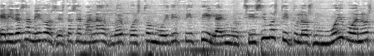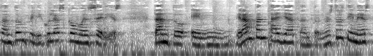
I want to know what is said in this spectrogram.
Queridos amigos, esta semana os lo he puesto muy difícil. Hay muchísimos títulos muy buenos, tanto en películas como en series. Tanto en gran pantalla, tanto en nuestros cines,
